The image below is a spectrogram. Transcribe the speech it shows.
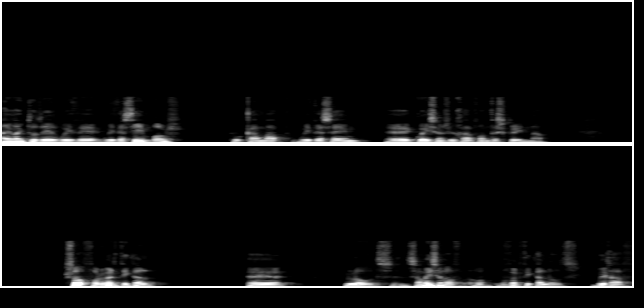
I'm going to deal with the, with the symbols to come up with the same uh, equations you have on the screen now. So for vertical uh, loads, summation of, of vertical loads, we have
